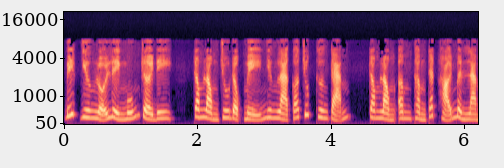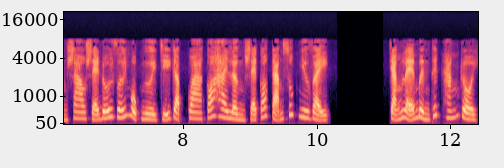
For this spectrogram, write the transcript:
biết dương lỗi liền muốn rời đi, trong lòng chu độc mị nhưng là có chút thương cảm, trong lòng âm thầm trách hỏi mình làm sao sẽ đối với một người chỉ gặp qua có hai lần sẽ có cảm xúc như vậy. Chẳng lẽ mình thích hắn rồi?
